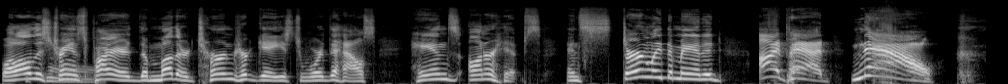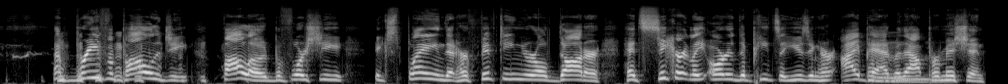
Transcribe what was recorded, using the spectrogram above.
While all this transpired, the mother turned her gaze toward the house, hands on her hips, and sternly demanded, iPad now! a brief apology followed before she explained that her 15 year old daughter had secretly ordered the pizza using her iPad without hmm. permission.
